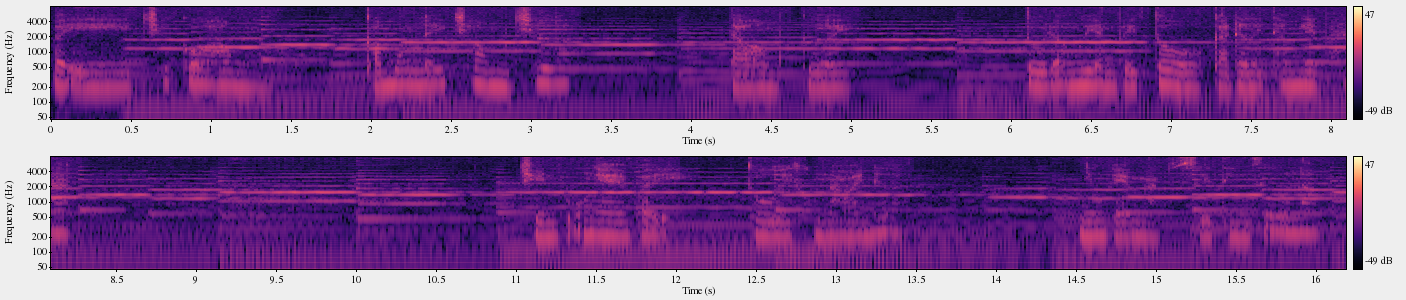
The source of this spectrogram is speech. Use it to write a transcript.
Vậy chứ cô Hồng Có muốn lấy chồng chưa? Đào hồng cười. Tôi đã nguyện với tổ cả đời theo nghiệp hát. Chiến Vũ nghe vậy, Tôi không nói nữa. Nhưng vẻ mặt suy tính dữ lắm.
